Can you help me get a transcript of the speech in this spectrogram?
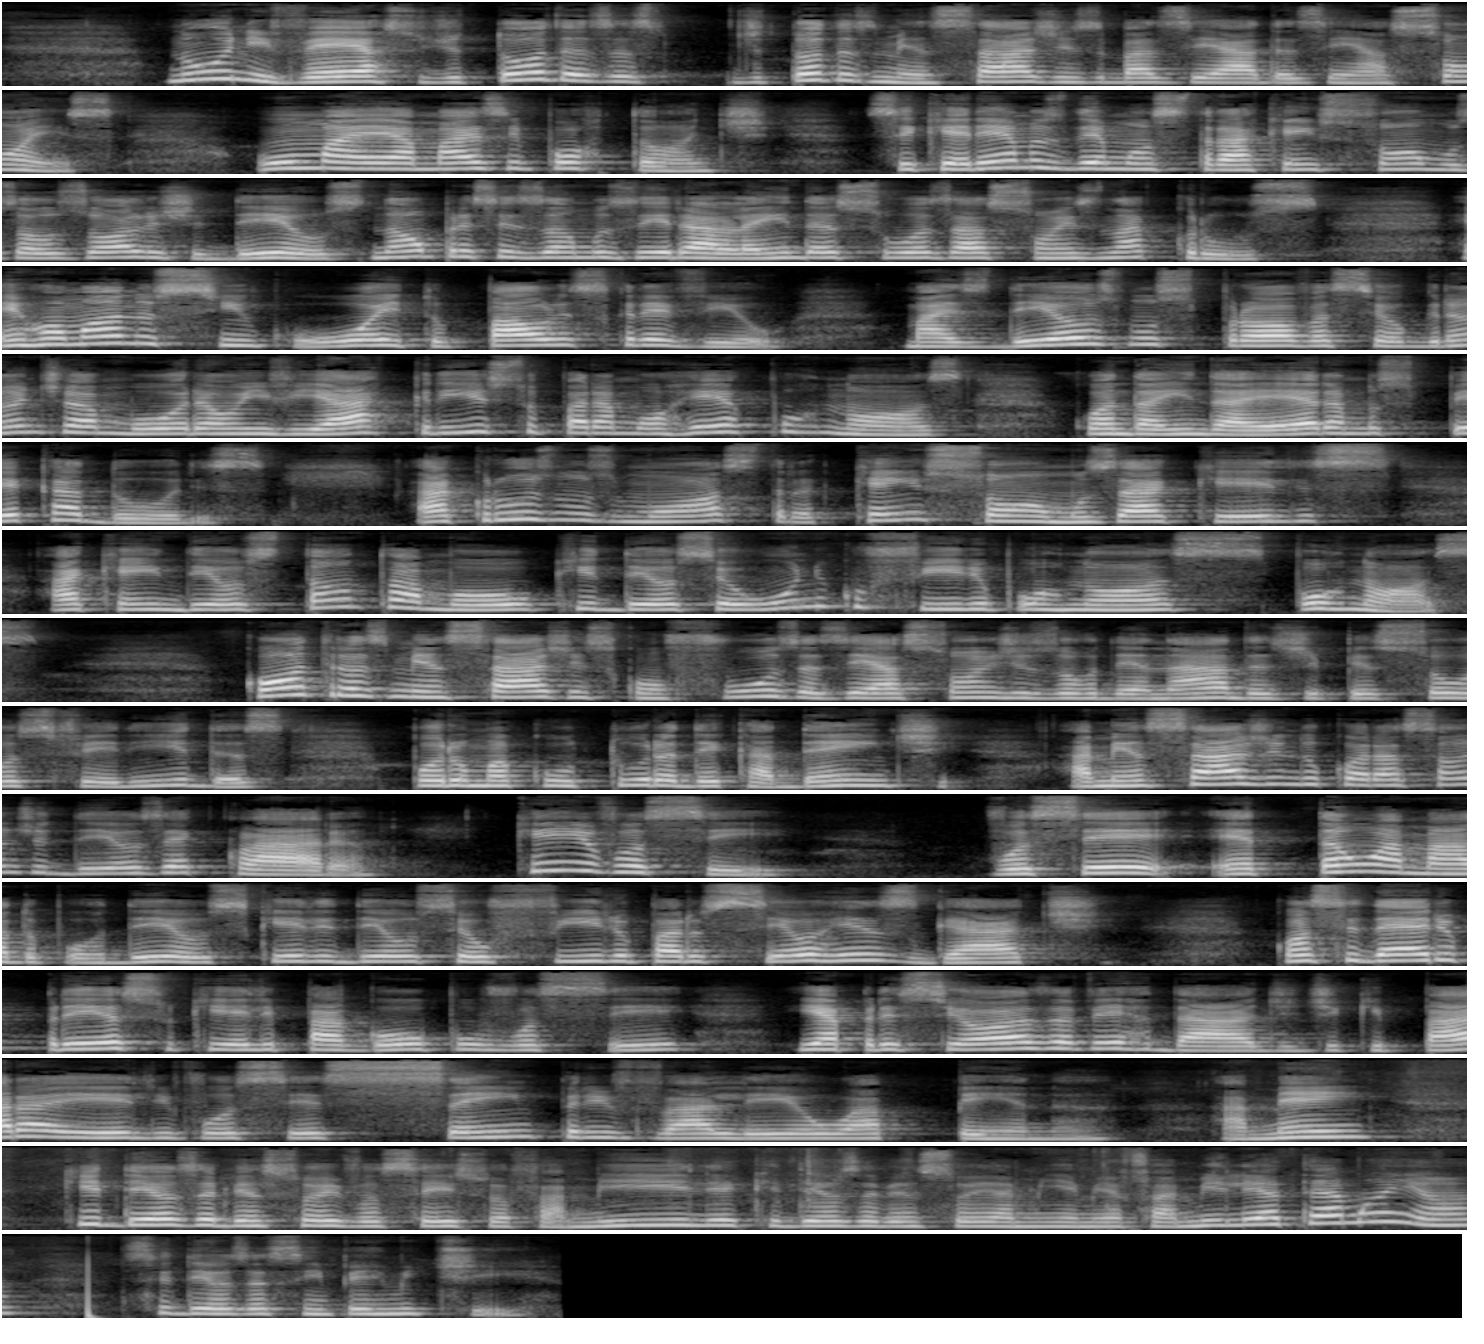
No universo de todas as, de todas as mensagens baseadas em ações, uma é a mais importante, se queremos demonstrar quem somos aos olhos de Deus, não precisamos ir além das suas ações na cruz. Em Romanos 5:8, Paulo escreveu: "Mas Deus nos prova seu grande amor ao enviar Cristo para morrer por nós, quando ainda éramos pecadores." A cruz nos mostra quem somos aqueles a quem Deus tanto amou que deu seu único filho por nós, por nós. Contra as mensagens confusas e ações desordenadas de pessoas feridas por uma cultura decadente, a mensagem do coração de Deus é clara. Quem é você? Você é tão amado por Deus que ele deu o seu filho para o seu resgate. Considere o preço que ele pagou por você e a preciosa verdade de que para ele você sempre valeu a pena. Amém? Que Deus abençoe você e sua família, que Deus abençoe a minha e minha família e até amanhã, se Deus assim permitir.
